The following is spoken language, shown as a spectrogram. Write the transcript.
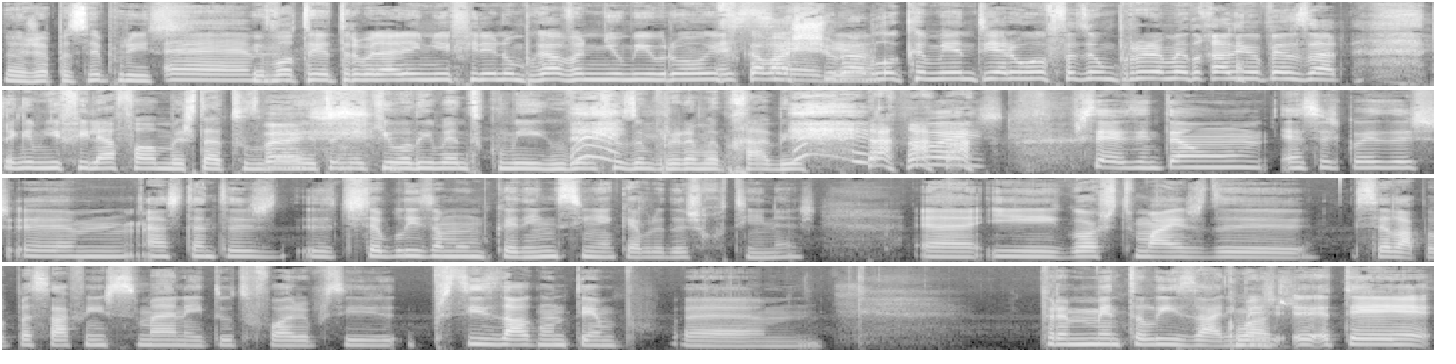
Eu já passei por isso. Ahm. Eu voltei a trabalhar e a minha filha não pegava nenhum biberon e A ficava a sério? chorar loucamente e eram a fazer um programa de rádio a pensar: tenho a minha filha à fome, mas está tudo bem, eu Pois. tenho aqui o alimento comigo, vamos fazer um programa de rádio. Pois, percebes? Então, essas coisas hum, às tantas eh, destabilizam-me um bocadinho, sim, a quebra das rotinas. Eh, e gosto mais de, sei lá, para passar fins de semana e tudo fora, preciso, preciso de algum tempo hum, para me mentalizar. Claro. Mas, eh, até,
